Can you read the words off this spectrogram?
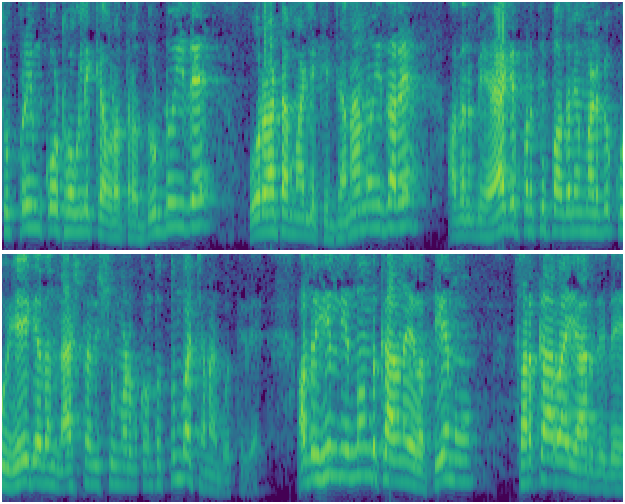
ಸುಪ್ರೀಂ ಕೋರ್ಟ್ ಹೋಗಲಿಕ್ಕೆ ಅವ್ರ ಹತ್ರ ದುಡ್ಡು ಇದೆ, ಹೋರಾಟ ಮಾಡಲಿಕ್ಕೆ ಜನನೂ ಇದ್ದಾರೆ ಅದನ್ನು ಹೇಗೆ ಪ್ರತಿಪಾದನೆ ಮಾಡಬೇಕು, ಹೇಗೆ ಅದನ್ನು ನ್ಯಾಷನಲ್ ಇಶ್ಯೂ ಮಾಡಬೇಕು ಅಂತ ತುಂಬ ಚೆನ್ನಾಗಿ ಗೊತ್ತಿದೆ. ಅದ್ರ ಹಿಂದೆ ಇನ್ನೊಂದು ಕಾರಣ ಇರುತ್ತೆ, ಏನು? ಸರ್ಕಾರ ಯಾರ್ದಿದೆ?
